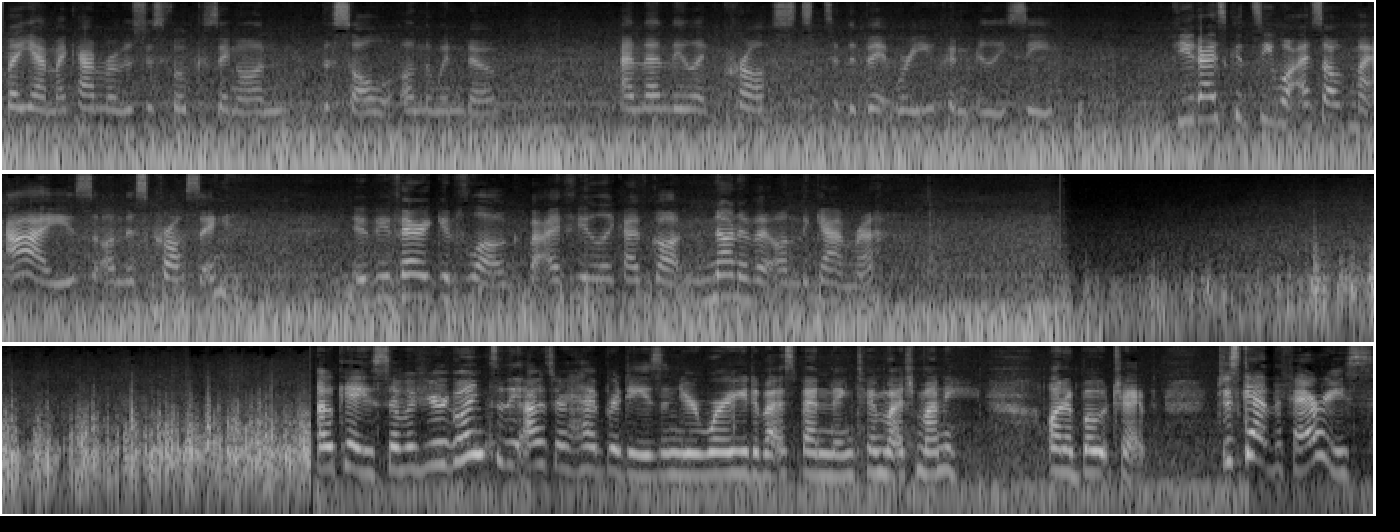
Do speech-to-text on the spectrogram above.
But yeah, my camera was just focusing on the salt on the window. And then they like crossed to the bit where you couldn't really see. If you guys could see what I saw with my eyes on this crossing, it would be a very good vlog, but I feel like I've got none of it on the camera. Okay, so if you're going to the Outer Hebrides and you're worried about spending too much money on a boat trip, just get the ferries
